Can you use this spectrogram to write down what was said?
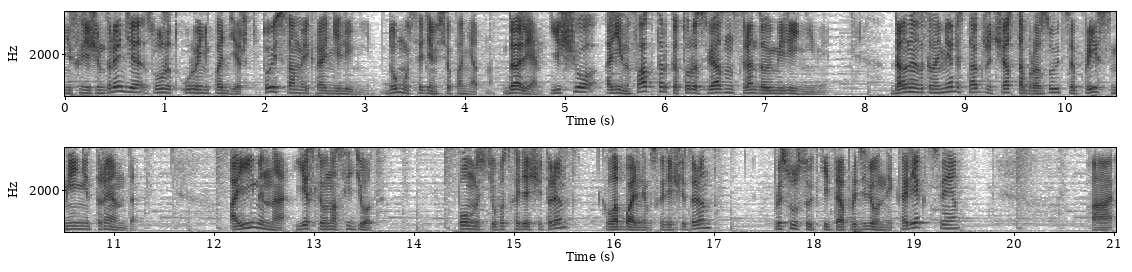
нисходящем тренде служит уровень поддержки, то есть самые крайние линии. Думаю, с этим все понятно. Далее, еще один фактор, который связан с трендовыми линиями. Данная закономерность также часто образуется при смене тренда. А именно, если у нас идет полностью восходящий тренд, глобальный восходящий тренд, присутствуют какие-то определенные коррекции, а,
